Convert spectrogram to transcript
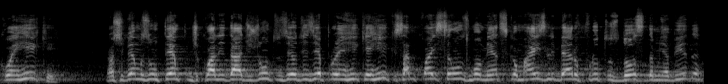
com o Henrique. Nós tivemos um tempo de qualidade juntos. Eu dizia para o Henrique: Henrique, sabe quais são os momentos que eu mais libero frutos doces da minha vida?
